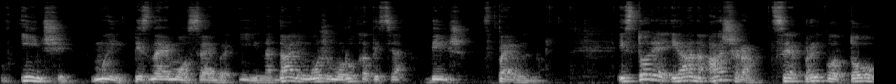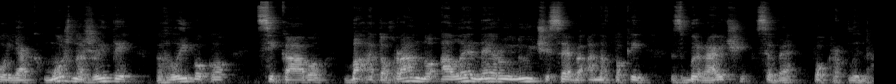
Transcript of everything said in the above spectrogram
в іншій ми пізнаємо себе і надалі можемо рухатися більш впевнено. Історія Іана Ашера це приклад того, як можна жити глибоко, цікаво, багатогранно, але не руйнуючи себе, а навпаки, збираючи себе по краплинах.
